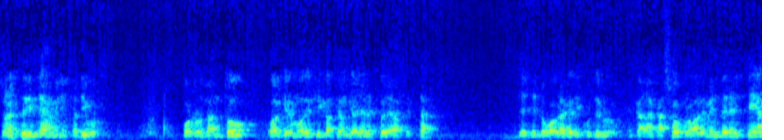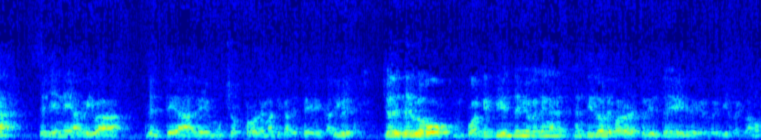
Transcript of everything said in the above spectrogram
Son expedientes administrativos. Por lo tanto, cualquier modificación que haya les puede afectar. Desde luego habrá que discutirlo. En cada caso, probablemente en el TEA se llene arriba del TEA de muchas problemáticas de este calibre. Yo, desde luego, cualquier cliente mío que tenga en ese sentido, le paro el expediente y, y reclamo.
